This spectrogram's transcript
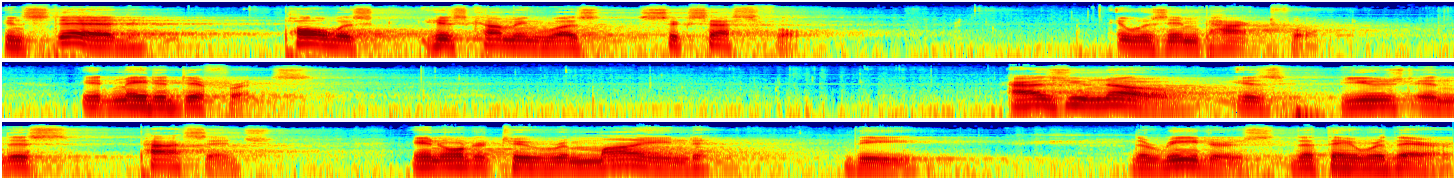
Instead, Paul was, his coming was successful. It was impactful. It made a difference. as you know, is used in this passage in order to remind the, the readers that they were there.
